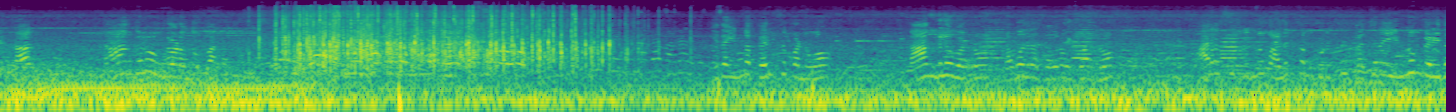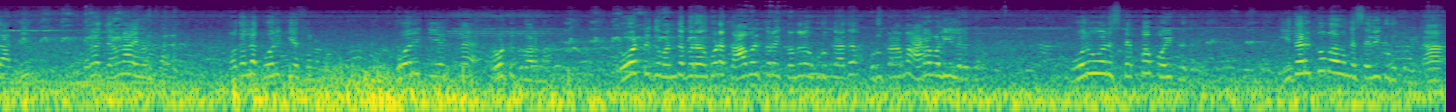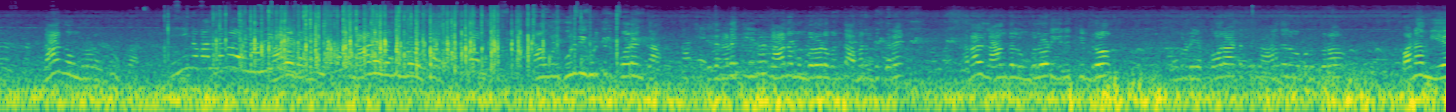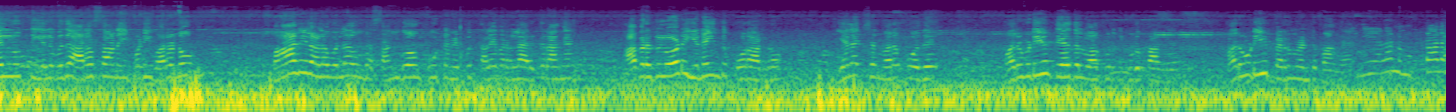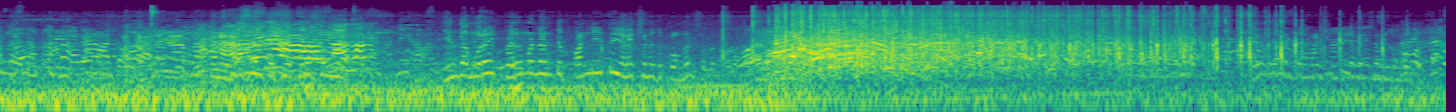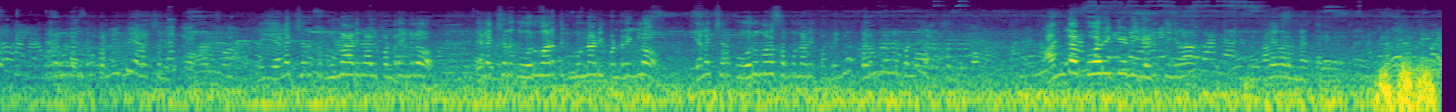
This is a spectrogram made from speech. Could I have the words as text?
முதல்ல கோரிக்கையை சொல்லணும். கோரிக்கையில ரோட்டுக்கு வரணும். ரோட்டுக்கு வந்த பிறகு கூட காவல்துறை தொந்தரவு கொடுக்காத கொடுக்காம அற வழியில் இருக்கணும். ஒரு ஒரு ஸ்டெப்பா போயிட்டு இருக்கிறீங்க இதற்கும் அவங்க செவி கொடுக்கலைன்னா நாங்க உங்களோட வந்து நம்பிக்கை நானே வந்து உங்களோட உட்கார்றேன் நான் உங்களுக்கு உறுதி கொடுத்துட்டு போறேன்க்கா. இது நடக்கலைன்னா நானும் உங்களோட வந்து அமர்ந்துக்கிறேன். அதனால் நாங்கள் உங்களோடு இருக்கின்றோம். உங்களுடைய போராட்டத்துக்கு ஆதரவு கொடுக்கிறோம். பணம் எழுநூத்தி எழுபது அரசாணைப்படி வரணும். மாநில அளவில் உங்க சங்கம் கூட்டமைப்பு தலைவர் எல்லாம் இருக்கிறாங்க. அவர்களோடு இணைந்து போராடுறோம். எலெக்ஷன் வரப்போகுது மறுபடியும் தேர்தல் வாக்குறுதி கொடுப்பாங்க. மறுபடியும் பெர்மனண்ட்டுப்பாங்க. இந்த முறை பெர்மனன்ட் பண்ணிட்டு எலெக்ஷனுக்கு போங்கன்னு சொல்லுங்க அவ்வளவுதான். Permanent பண்ணிட்டு எலெக்ஷனுக்கு போங்க. நீங்க எலெக்ஷனுக்கு முன்னாடி நாள் பண்றீங்களோ? எலெக்ஷனுக்கு ஒரு வாரத்துக்கு முன்னாடி பண்றீங்களோ? எலெக்ஷனுக்கு ஒரு மாசம் முன்னாடி பண்றீங்களோ? பெர்மனன்ட் பண்ணி எலெக்ஷனுக்கு அந்த கோரிக்கையை நீங்க எடுத்தீங்கன்னா தலைவர் என்ன? தலைவர் என்ன?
